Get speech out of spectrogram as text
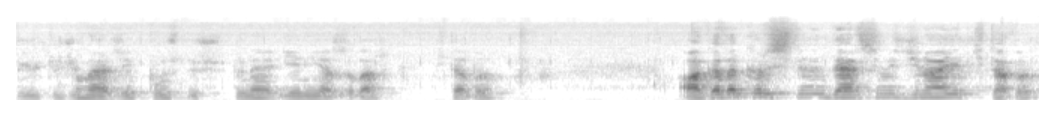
Büyütücü Mercek Proust üstüne yeni yazılar kitabı. Agada Christie'nin Dersimiz Cinayet kitabı.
